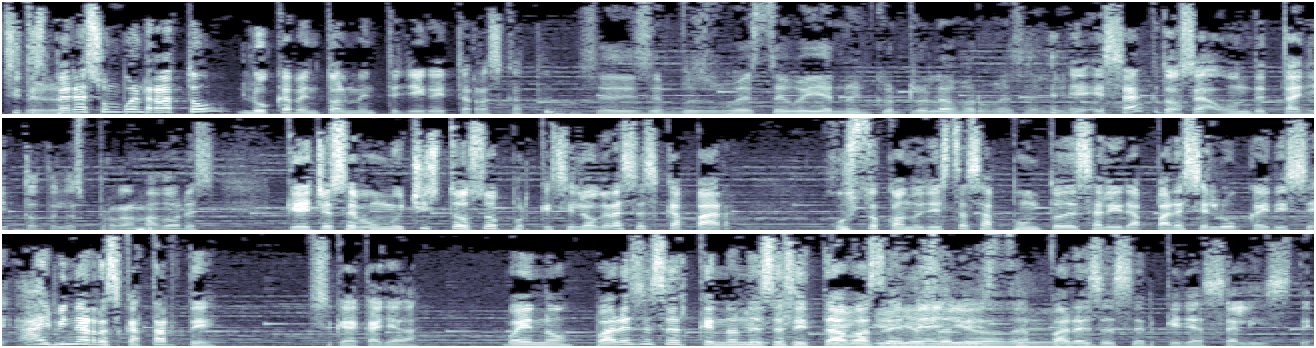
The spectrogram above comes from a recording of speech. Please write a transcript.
Si te Pero- esperas un buen rato, Luca eventualmente llega y te rescata. O sea, dicen, pues este güey ya no encontró la forma de salir. Eh, Exacto, o sea, un detallito de los programadores. Que de hecho se ve muy chistoso porque si logras escapar, justo cuando ya estás a punto de salir, aparece Luca y dice, ¡ay, vine a rescatarte! Y se queda callada. Bueno, parece ser que no necesitabas que- que de mi ayuda, saliste. parece ser que ya saliste.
